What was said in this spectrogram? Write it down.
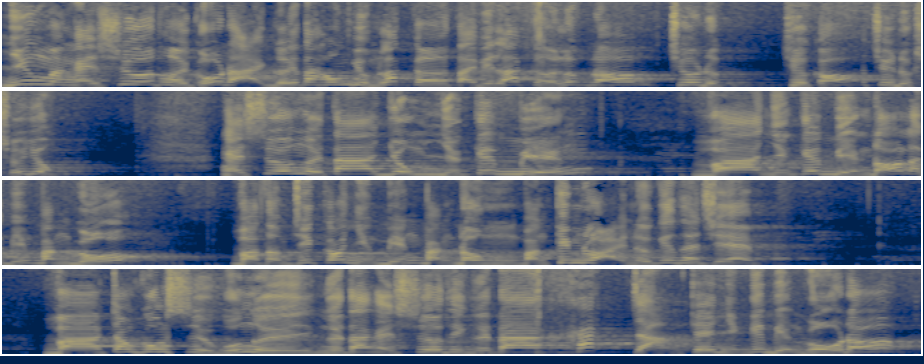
Nhưng mà ngày xưa thời cổ đại người ta không dùng lá cờ tại vì lá cờ lúc đó chưa được chưa có chưa được sử dụng. Ngày xưa người ta dùng những cái biển và những cái biển đó là biển bằng gỗ và thậm chí có những biển bằng đồng bằng kim loại nữa các anh chị em. Và trong quân sử của người người ta ngày xưa thì người ta khắc chạm trên những cái biển gỗ đó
